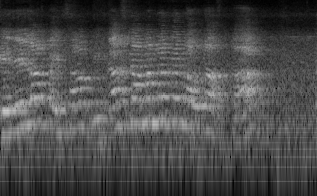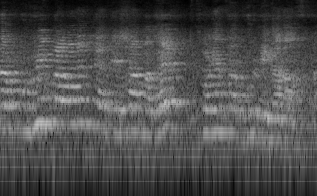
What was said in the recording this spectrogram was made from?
गेलेला पैसा विकास कामांना जर लावला असता तर पूर्वीप्रमाणे त्या देशामध्ये सोन्याचा धूर निघाला असता.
